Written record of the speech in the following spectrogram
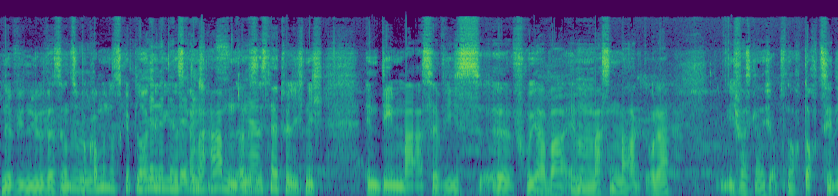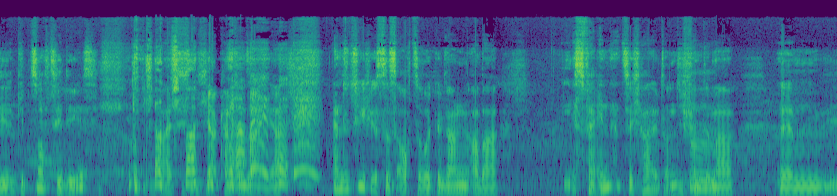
eine Vinylversion zu bekommen. Und es gibt Leute, die Limited das gerne Editions, haben. Und es ja. ist natürlich nicht in dem Maße, wie es äh, früher war im Massenmarkt oder ich weiß gar nicht, ob es noch, doch CD, gibt es noch CDs? Ich glaube Weiß ich nicht, ja, kann schon sein, ja. ja. Natürlich ist es auch zurückgegangen, aber es verändert sich halt und ich finde Mhm. immer, ähm,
